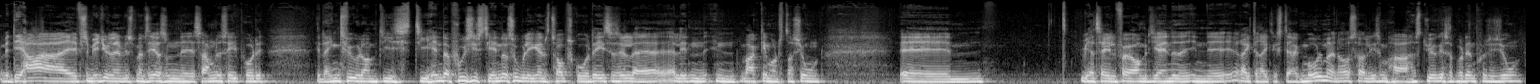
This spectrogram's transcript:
Men det har FC Midtjylland, hvis man ser sådan uh, samlet set på det. Det er der ingen tvivl om. De, de henter Pusis, de henter Superligans topscorer. Det i sig selv er, er lidt en, en magtdemonstration. Øh, vi har talt før om, at de har en øh, rigtig, rigtig stærk målmand også, og ligesom har, har styrket sig på den position.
